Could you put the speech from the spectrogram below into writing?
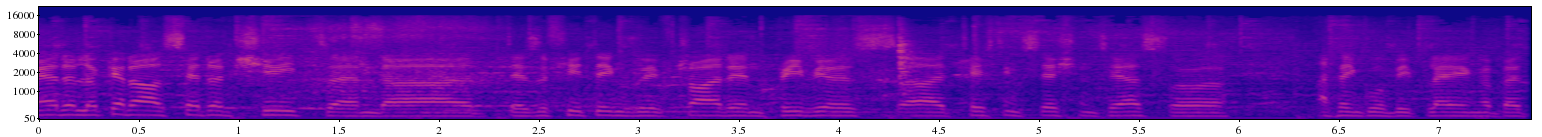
We had a look at our setup sheet and uh, there's a few things we've tried in previous uh, testing sessions here. So I think we'll be playing a bit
